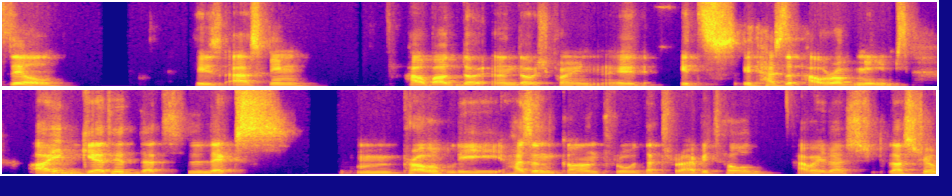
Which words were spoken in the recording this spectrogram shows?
still he's asking how about Do- uh, dogecoin it, it's it has the power of memes. I get it that lex um, probably hasn't gone through that rabbit hole. Have i lost, lost you?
